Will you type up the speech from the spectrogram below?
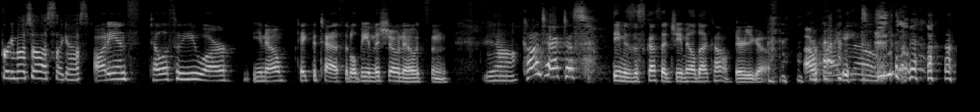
Pretty much us, I guess. Audience, tell us who you are. You know, take the test. It'll be in the show notes and Yeah. contact us. Demonsdiscuss at gmail.com. There you go. All right. I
